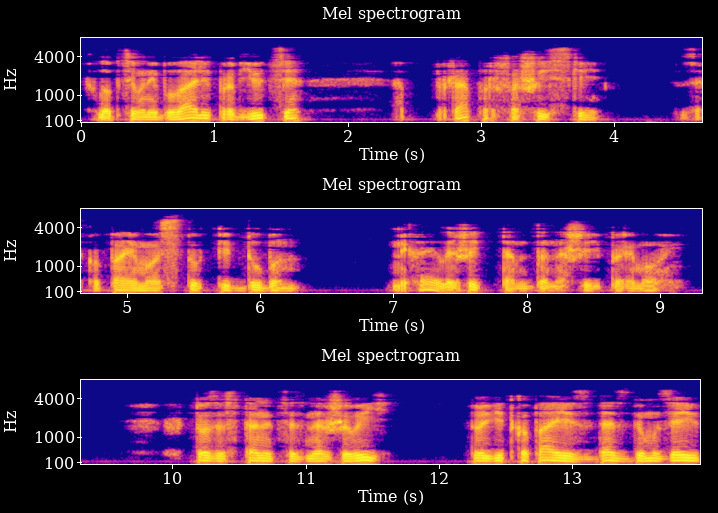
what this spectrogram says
Хлопці вони бувалі, проб'ються, а прапор фашистський закопаємо ось тут під дубом. Нехай лежить там до нашої перемоги. Хто зостанеться з нас живий, той відкопає і здасть до музею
